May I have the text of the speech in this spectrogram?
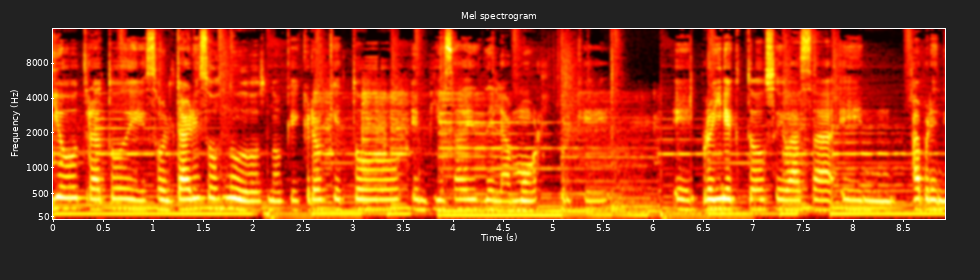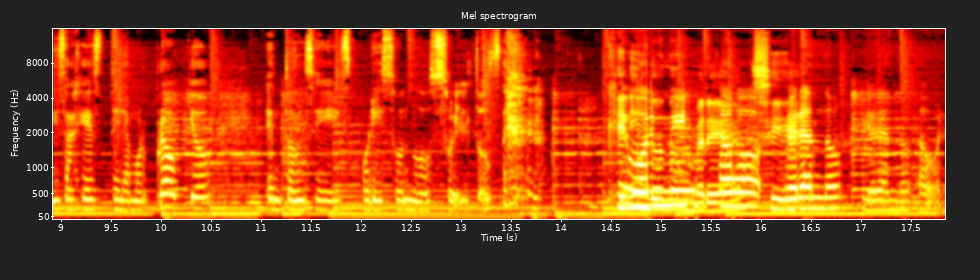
yo trato de soltar esos nudos, ¿no? Que creo que todo empieza desde el amor, porque el proyecto se basa en aprendizajes del amor propio, entonces por eso nudos sueltos. Qué, lindo nombre. Llorando, llorando ahora.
